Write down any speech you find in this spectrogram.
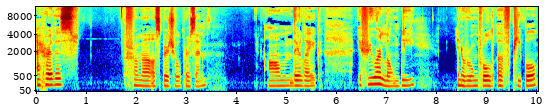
I heard this from a, spiritual person. Um they're like if you are lonely in a room full of people,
